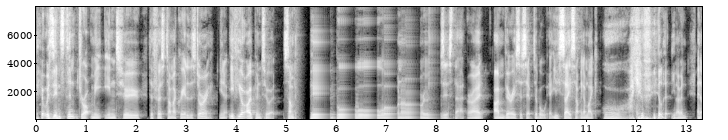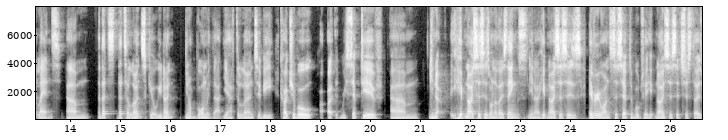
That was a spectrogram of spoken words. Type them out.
It was instant. Drop me into the first time I created the story. You know, if you're open to it, some people want to resist that. Right? I'm very susceptible. You say something, I'm like, oh, I can feel it. You know, and and it lands. Um, and that's that's a learned skill. You don't. You're not born with that. You have to learn to be coachable, uh, receptive. Um, you know, hypnosis is one of those things. You know, hypnosis is everyone's susceptible to hypnosis. It's just those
